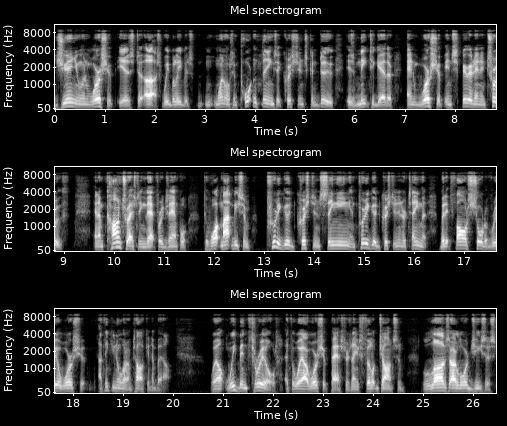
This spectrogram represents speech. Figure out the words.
genuine worship is to us. We believe it's one of the most important things that Christians can do is meet together and worship in spirit and in truth. And I'm contrasting that, for example, to what might be some pretty good Christian singing and pretty good Christian entertainment, but it falls short of real worship. I think you know what I'm talking about. Well, we've been thrilled at the way our worship pastor, his name's Philip Johnson, loves our Lord Jesus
